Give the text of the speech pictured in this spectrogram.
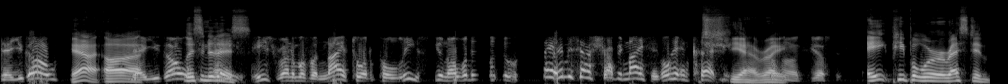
There you go. Yeah. Uh, there you go. Listen to And this. he's running with a knife toward the police. You know what they do? Hey, let me see how sharp your knife is. Go ahead and cut me. Yeah, right. Uh-huh, Eight people were arrested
